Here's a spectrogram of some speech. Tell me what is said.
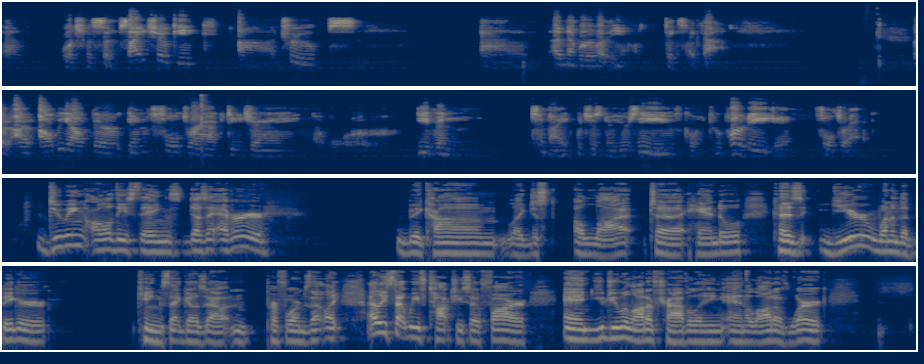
and works with some sideshow geek uh, troupes and a number of other, you know things like that. But I, I'll be out there in full drag DJing, or even tonight, which is New Year's Eve, going to a party in full drag. Doing all of these things, does it ever become like just a lot to handle? Because you're one of the bigger kings that goes out and performs that like at least that we've talked to so far and you do a lot of traveling and a lot of work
